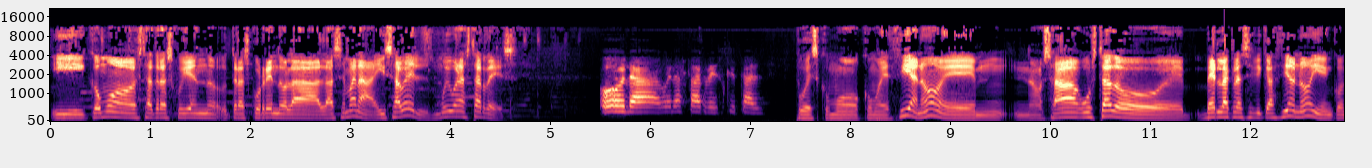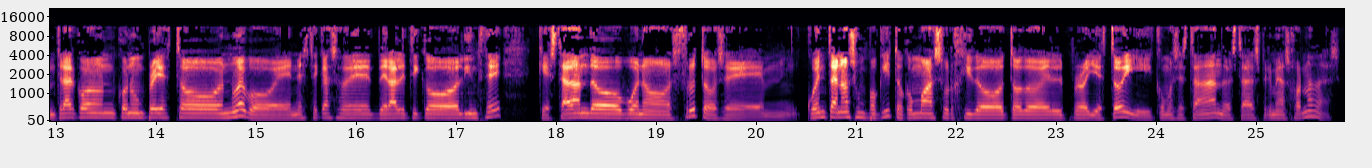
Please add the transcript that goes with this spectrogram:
y cómo está transcurriendo, transcurriendo la, la semana. Isabel, muy buenas tardes. Hola, buenas tardes, ¿qué tal? Pues como, como decía, ¿no? Eh, nos ha gustado eh, ver la clasificación, ¿no? Y encontrar con, con un proyecto nuevo, en este caso del Atlético Lince, que está dando buenos frutos. Eh, cuéntanos un poquito cómo ha surgido todo el proyecto y cómo se están dando estas primeras jornadas.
